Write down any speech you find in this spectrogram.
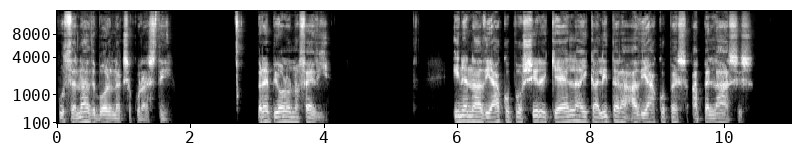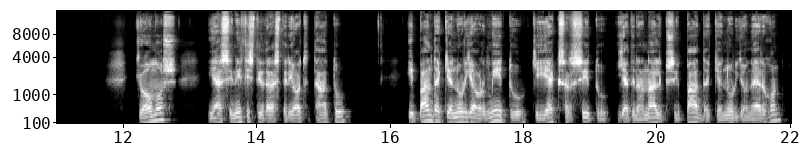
Πουθενά δεν μπορεί να ξεκουραστεί. Πρέπει όλο να φεύγει. Είναι ένα αδιάκοπο σύρε και έλα ή καλύτερα αδιάκοπες απελάσεις. Κι όμως η ασυνήθιστη δραστηριότητά του, η πάντα καινούρια ορμή του και η έξαρσή του για την ανάληψη πάντα καινούριων έργων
